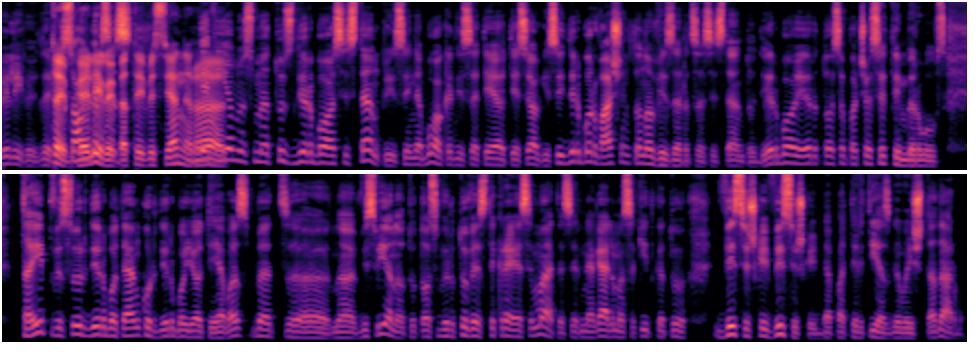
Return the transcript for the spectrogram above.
galygoj. Taip, taip galygoj, bet tai vis vien yra. Ne vienus metus dirbo asistentų, jisai nebuvo, kad jis atėjo tiesiog, jisai dirbo ir Washingtono Wizards asistentų, dirbo ir tuose pačiuose Timberwolves. Taip, visur dirbo ten, kur dirbo jo tėvas, bet, e, na, vis vieno, tu tos virtuvės tikrai esi matęs ir negalima sakyti, kad tu visiškai, visiškai be patirties gavai šitą darbą.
